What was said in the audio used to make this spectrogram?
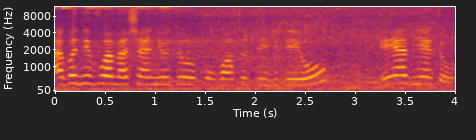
Abonnez-vous à ma chaîne YouTube pour voir toutes les vidéos et à bientôt.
